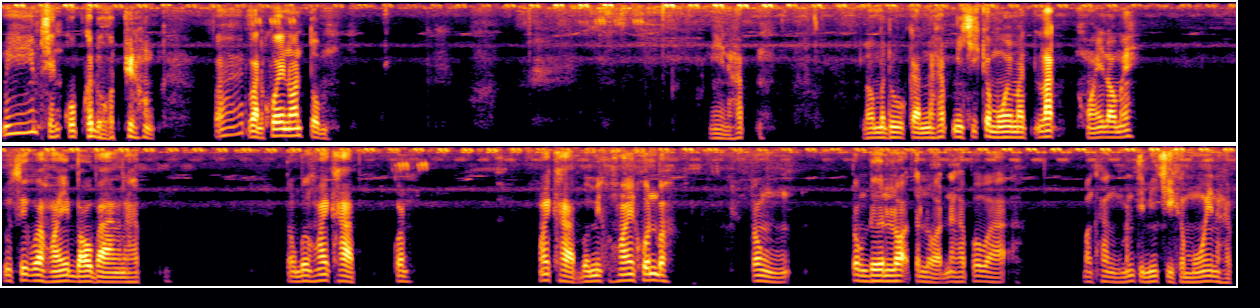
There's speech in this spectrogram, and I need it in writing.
แม่เสียงกบกระโดดพี่น้องฟ้าดวันควายนอนตุ่มนี่นะครับ เรามาดูกันนะครับ มีขี้กระโมยมาลักหอยเราไหม รู้สึกว่าหอยเบาบางนะครับ ต้องเบิ่งหอยขาบก่อน ห้อยขาบบ่มีห้อยค้นบ่ต้องต้องเดินเลาะตลอดนะครับ เพราะว่าบางครั้งมันจะมีขี้ขโมยนะครับ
